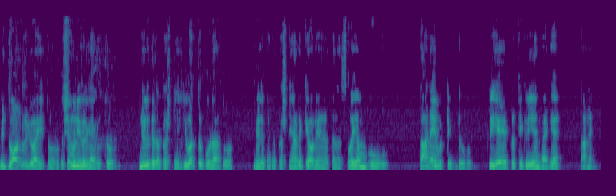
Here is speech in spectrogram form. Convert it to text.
ವಿದ್ವಾಂಸರಿಗೂ ಆಯಿತು ಋಷಿಮುನಿಗಳಿಗೆ ಆಗಿತ್ತು ನಿಲುಕದ ಪ್ರಶ್ನೆ. ಇವತ್ತು ಕೂಡ ಅದು ನಿಲುಕದ ಪ್ರಶ್ನೆ. ಅದಕ್ಕೆ ಅವ್ರು ಏನ್ ಹೇಳ್ತಾರೆ, ಸ್ವಯಂಭೂ ತಾನೇ ಹುಟ್ಟಿದ್ದು. ಕ್ರಿಯೆ, ಪ್ರತಿಕ್ರಿಯೆಯಿಂದಾಗೆ ತಾನೇ.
